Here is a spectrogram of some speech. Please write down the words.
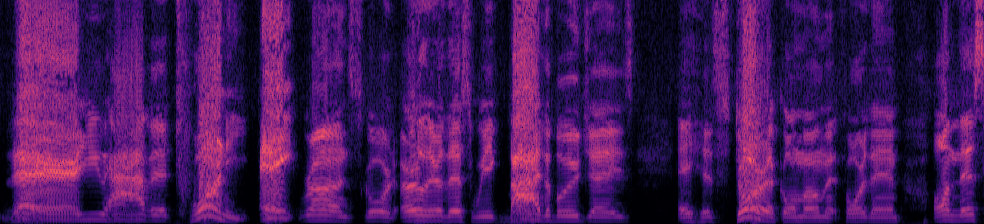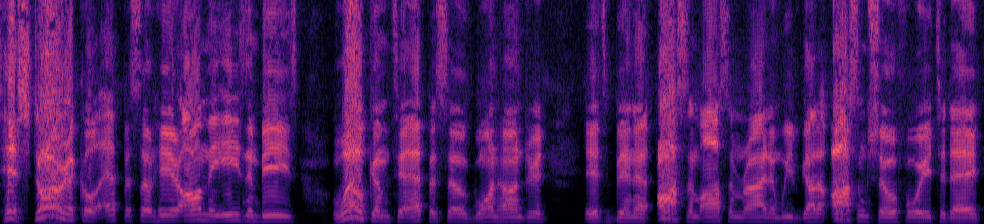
There you have it. 28 runs scored earlier this week by the Blue Jays. A historical moment for them on this historical episode here on the E's and B's. Welcome to episode 100. It's been an awesome, awesome ride, and we've got an awesome show for you today.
